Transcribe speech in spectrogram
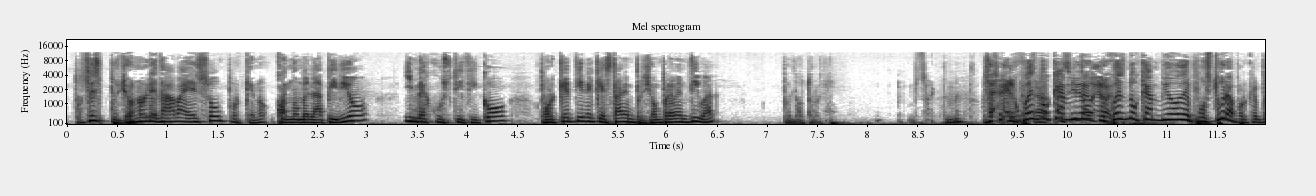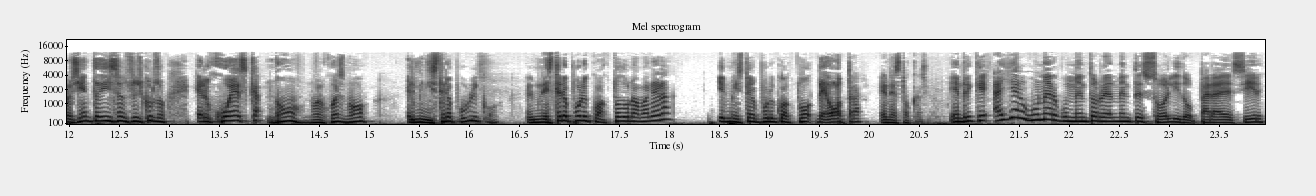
Entonces, pues yo no le daba eso porque no, cuando me la pidió y me justificó por qué tiene que estar en prisión preventiva, pues lo otorgué. Exactamente. O sea, el juez no cambió, el juez no cambió de postura porque el presidente dice en su discurso, el juez no, no el juez no, el Ministerio Público. El Ministerio Público actuó de una manera y el Ministerio Público actuó de otra en esta ocasión. Enrique, ¿hay algún argumento realmente sólido para decir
